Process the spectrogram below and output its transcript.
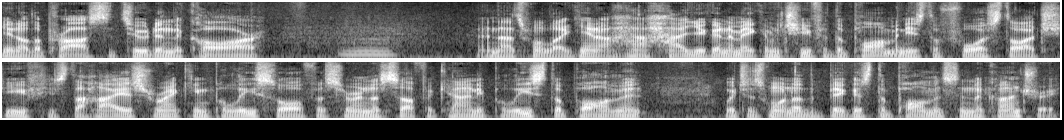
you know, the prostitute in the car. Mm. And that's when, like, you know, how, how are you going to make him chief of department? He's the four star chief. He's the highest ranking police officer in the Suffolk County Police Department, which is one of the biggest departments in the country.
